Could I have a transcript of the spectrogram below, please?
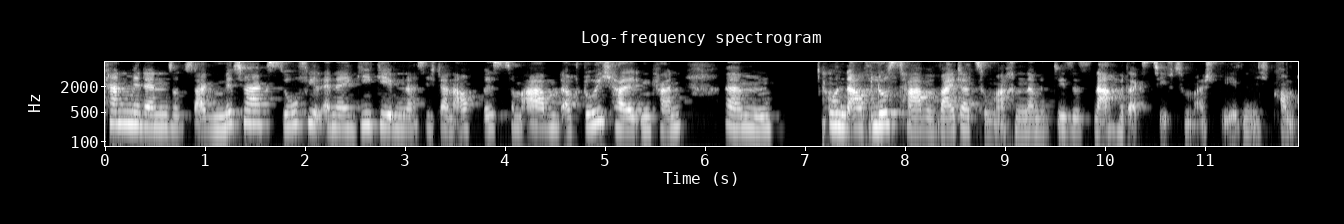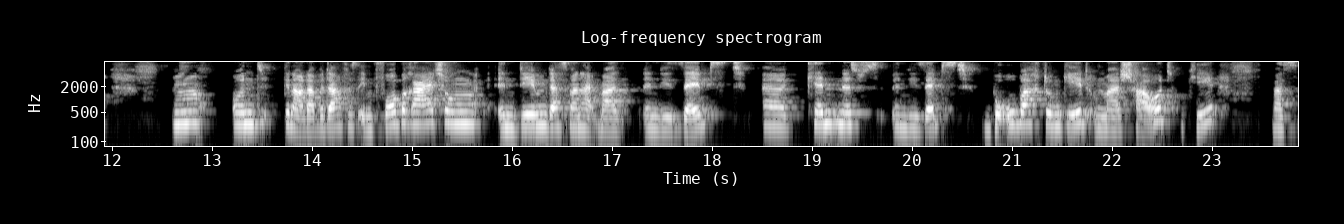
kann mir denn sozusagen mittags so viel Energie geben, dass ich dann auch bis zum Abend auch durchhalten kann? Ähm, und auch Lust habe, weiterzumachen, damit dieses Nachmittagstief zum Beispiel eben nicht kommt. Mm, Und genau, da bedarf es eben Vorbereitung, indem, dass man halt mal in die Selbstkenntnis, in die Selbstbeobachtung geht und mal schaut, okay, was,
